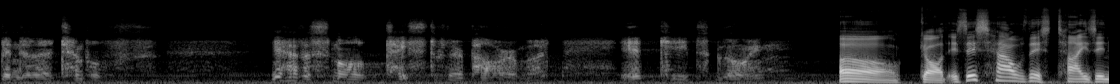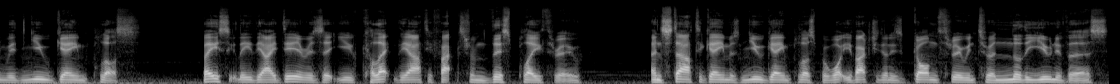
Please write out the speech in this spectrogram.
been to their temples. You have a small taste of their power, but it keeps going. Oh, God. Is this how this ties in with New Game Plus? Basically, the idea is that you collect the artifacts from this playthrough and start a game as New Game Plus, but what you've actually done is gone through into another universe,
